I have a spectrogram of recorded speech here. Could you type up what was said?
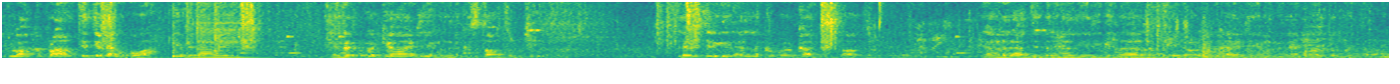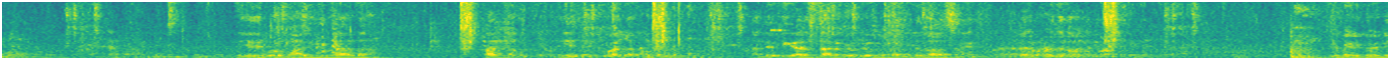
ഒരു വാക്ക് പ്രാർത്ഥിച്ചിട്ട് അങ്ങ് പോവാം ഈ പിതാവേ നിന്റെ കൃപയ്ക്കായിട്ട് ഞങ്ങൾ നിനക്ക് സ്തോത്രം ചെയ്യുന്നു ലഭിച്ചിരിക്കുന്ന എല്ലാ കുമ്പോഴും ഞങ്ങളുടെ രാജ്യത്തിന് നൽകിയിരിക്കുന്ന ഞങ്ങൾ നീതിപൂർവമായിരിക്കുന്നതാണ് ഭരണം നിയന്ത്രിക്കുമല്ല. തന്റെ അധികാരസ്ഥാനങ്ങൾ ഉപയോഗിച്ച് ബലപ്പെടുത്തണമെന്ന് വേണ്ടി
